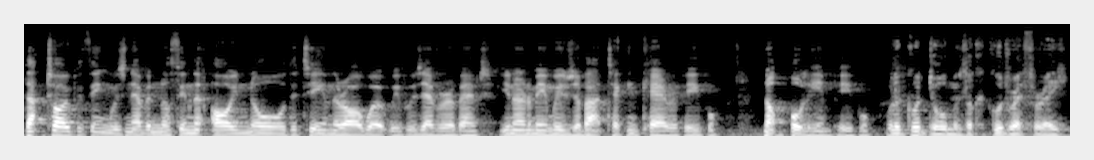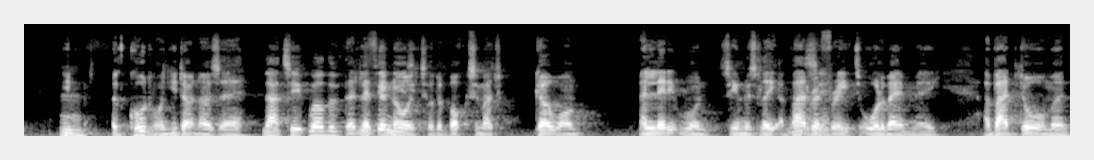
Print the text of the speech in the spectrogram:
that type of thing was never nothing that I nor the team that I worked with was ever about. You know what I mean? We was about taking care of people, not bullying people. Well, a good doorman's like a good referee. You, A good one, you don't know is there. That's it. Well, the, They the let the night or the boxing match go on and let it run seamlessly. A bad That's it. referee, it's all about me. A bad doorman,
